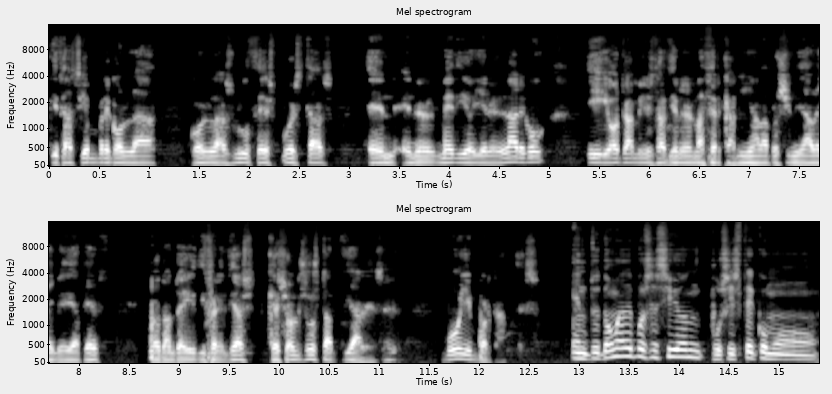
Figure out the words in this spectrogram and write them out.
quizás siempre con, la, con las luces puestas en, en el medio y en el largo, y otra administración es la cercanía, la proximidad, la inmediatez. Por lo tanto, hay diferencias que son sustanciales, ¿eh? muy importantes. En tu toma de posesión pusiste como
